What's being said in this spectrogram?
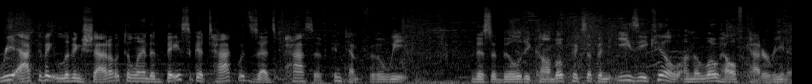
reactivate Living Shadow to land a basic attack with Zed's passive, Contempt for the Weak. This ability combo picks up an easy kill on the low health Katarina.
